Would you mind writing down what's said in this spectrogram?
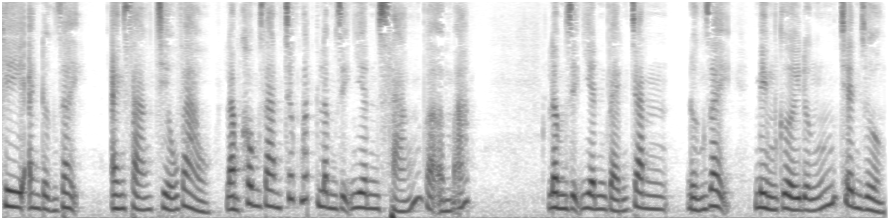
Khi anh đứng dậy, ánh sáng chiếu vào, làm không gian trước mắt Lâm dị nhiên sáng và ấm áp. Lâm dị nhiên vén chăn, đứng dậy, mỉm cười đứng trên giường.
